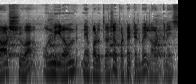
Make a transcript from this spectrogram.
lord shiva only round nepal rudraksha protected by lord ganesh.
